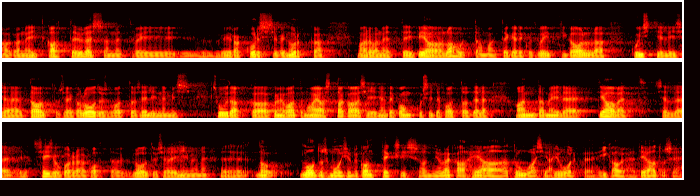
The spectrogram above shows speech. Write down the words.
aga neid kahte ülesannet või, või rakurssi või nurka ma arvan, et ei pea lahutama, et tegelikult võibki ka olla kunstilise taotlusega loodusfoto selline, mis suudab ka, kui me vaatame ajas tagasi nende konkursside fotodele, anda meile teavet selle seisukorra kohta, loodus ja inimene. no Loodusmuuseumi kontekstis on ju väga hea tuua siia juurde igaühe teaduse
